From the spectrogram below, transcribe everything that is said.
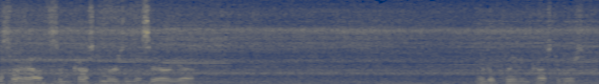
Also have some customers in this area, window cleaning customers.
